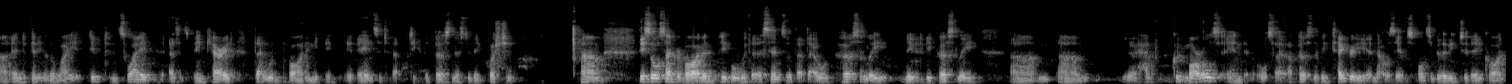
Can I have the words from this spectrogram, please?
uh, and depending on the way it dipped and swayed as it's being carried, that would provide an, an answer to that particular person as to their question. Um, this also provided people with a sense that they would personally needed to be personally um, um, you know, have good morals and also a person of integrity, and that was their responsibility to their God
